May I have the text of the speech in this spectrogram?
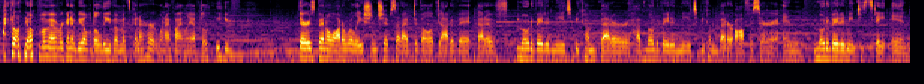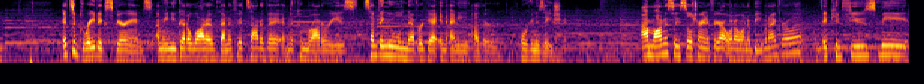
I don't know if I'm ever going to be able to leave them. It's going to hurt when I finally have to leave. There's been a lot of relationships that I've developed out of it that have motivated me to become better, have motivated me to become a better officer, and motivated me to stay in. It's a great experience. I mean, you get a lot of benefits out of it, and the camaraderie is something you will never get in any other organization. I'm honestly still trying to figure out what I want to be when I grow up. It confused me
